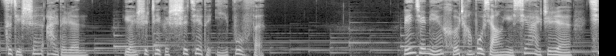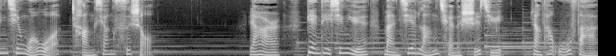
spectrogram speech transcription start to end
自己深爱的人，原是这个世界的一部分。林觉民何尝不想与心爱之人卿卿我我、长相厮守？然而，遍地星云、满街狼犬的时局，让他无法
